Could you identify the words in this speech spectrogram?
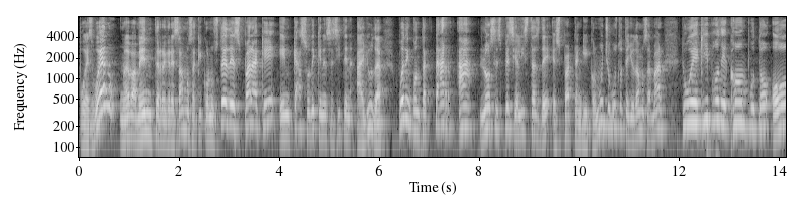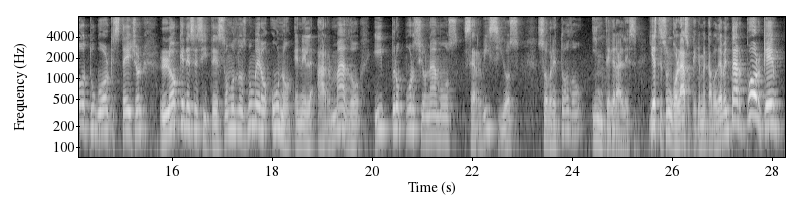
Pues bueno, nuevamente regresamos aquí con ustedes para que en caso de que necesiten ayuda pueden contactar a los especialistas de Spartan Geek. Con mucho gusto te ayudamos a armar tu equipo de cómputo o tu workstation. Lo que necesites, somos los número uno en el armado y proporcionamos servicios, sobre todo integrales. Y este es un golazo que yo me acabo de aventar porque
